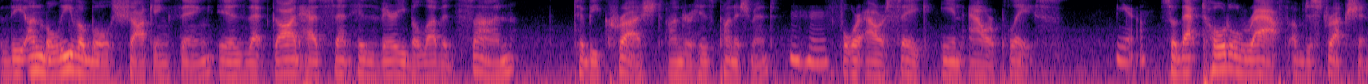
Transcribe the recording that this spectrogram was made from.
The unbelievable, shocking thing is that God has sent his very beloved Son to be crushed under his punishment mm-hmm. for our sake in our place. Yeah. So that total wrath of destruction,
